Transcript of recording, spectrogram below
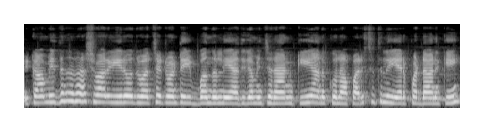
ఇక మిథున రాశి వారు ఈ రోజు వచ్చేటువంటి ఇబ్బందుల్ని అధిగమించడానికి అనుకూల పరిస్థితులు ఏర్పడడానికి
